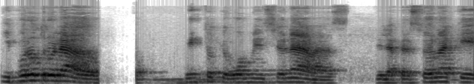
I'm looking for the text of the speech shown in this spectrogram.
Y por otro lado, de esto que vos mencionabas, de la persona que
